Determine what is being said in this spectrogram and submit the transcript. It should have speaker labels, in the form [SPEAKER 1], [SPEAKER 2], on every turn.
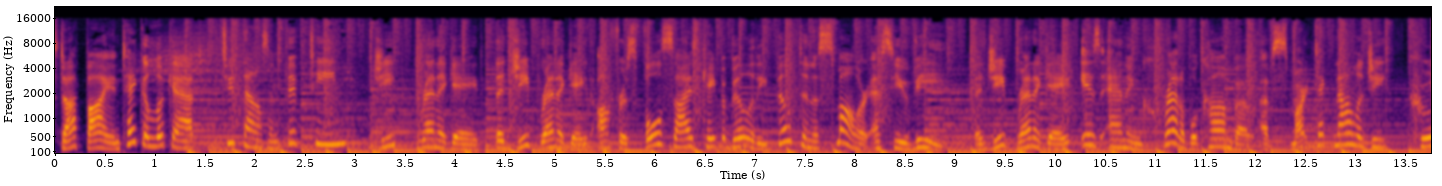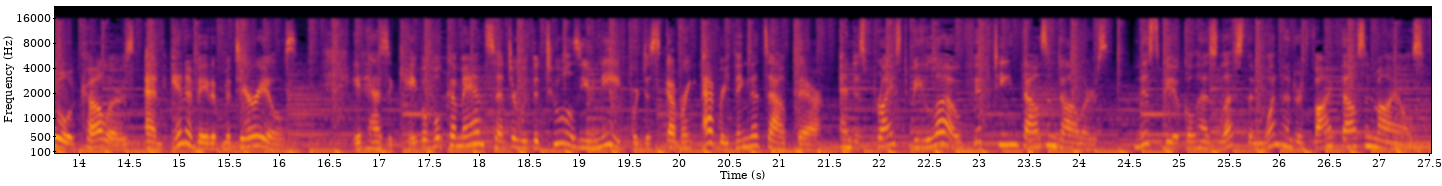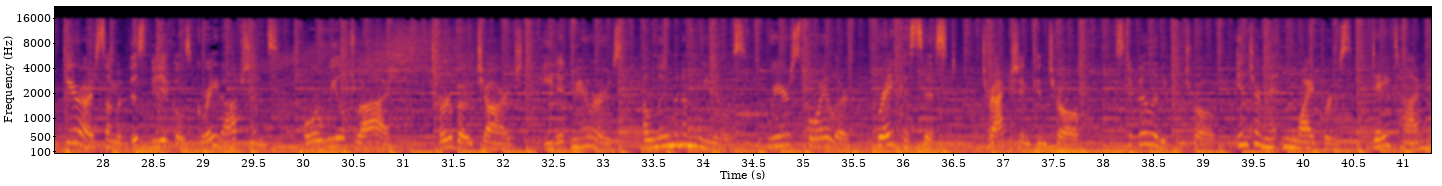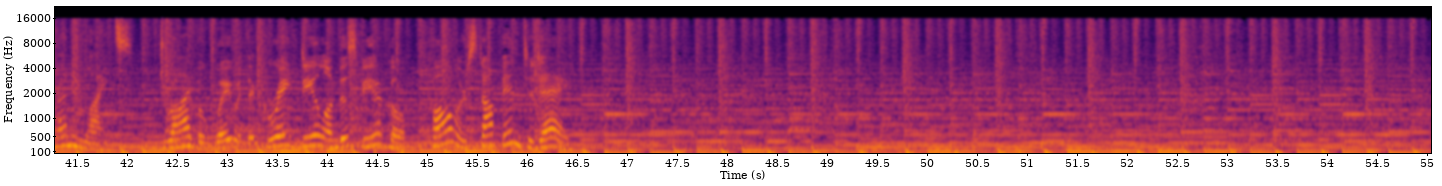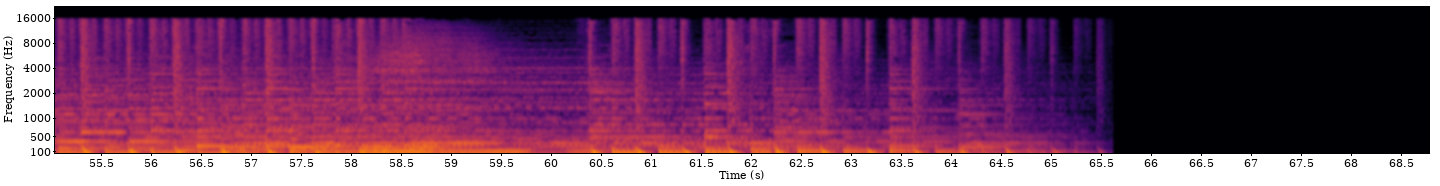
[SPEAKER 1] Stop by and take a look at the 2015 Jeep Renegade. The Jeep Renegade offers full-size capability built in a smaller SUV. The Jeep Renegade is an incredible combo of smart technology, cool colors, and innovative materials. It has a capable command center with the tools you need for discovering everything that's out there and is priced below $15,000. This vehicle has less than 105,000 miles. Here are some of this vehicle's great options. Four-wheel drive, turbocharged, heated mirrors, aluminum wheels, rear spoiler, brake assist, traction control, stability control, intermittent wipers, daytime running lights. Drive away with a great deal on this vehicle. Call or stop in today.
